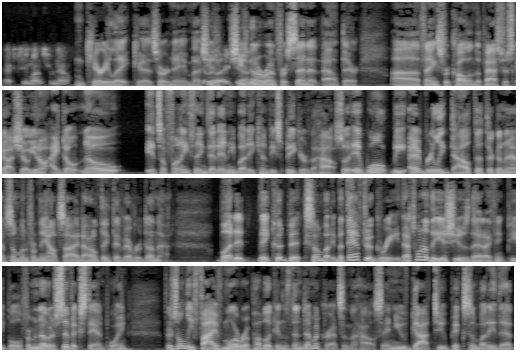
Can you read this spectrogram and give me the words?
next two months from now. And Kari Lake is her name. Uh, she's Lake, she's yeah. going to run for Senate out there. Uh, thanks for calling the Pastor Scott Show. You know, I don't know it's a funny thing that anybody can be Speaker of the House. So it won't be. I really doubt that they're going to have someone from the outside. I don't think they've ever done that. But it, they could pick somebody, but they have to agree. That's one of the issues that I think people, from another civic standpoint, there's only five more Republicans than Democrats in the House, and you've got to pick somebody that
